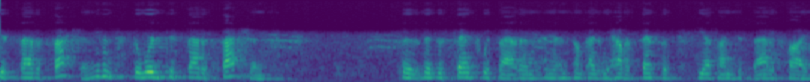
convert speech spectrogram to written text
dissatisfaction. Even the word dissatisfaction, there's a sense with that, and, and, and sometimes we have a sense of, yes, I'm dissatisfied,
